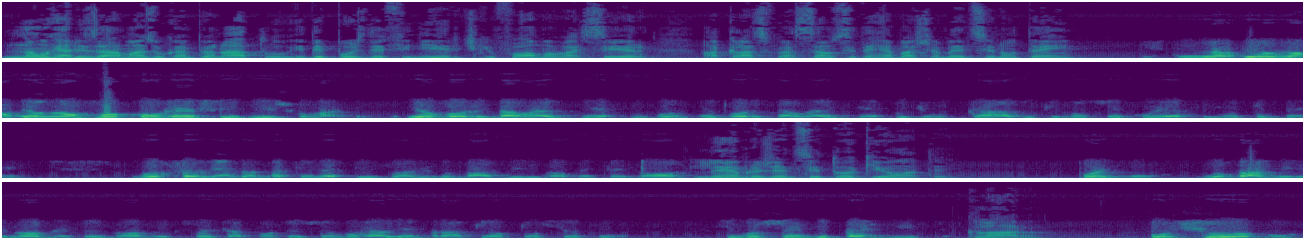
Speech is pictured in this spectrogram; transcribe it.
não realizar mais o campeonato e depois definir de que forma vai ser a classificação, se tem rebaixamento, se não tem? Não, eu, não, eu não vou correr esse risco, Magno. Eu vou lhe dar um exemplo, vou, eu vou lhe dar um exemplo de um caso que você conhece muito bem. Você lembra daquele episódio do Bavi de 99? Lembra, a gente citou aqui ontem. Pois é. No Bavi de 99, o que foi que aconteceu? Eu vou relembrar aqui ao torcedor, se você me permite. Claro. O jogo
